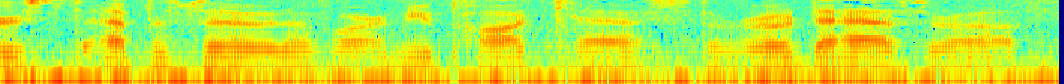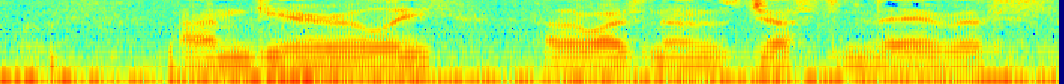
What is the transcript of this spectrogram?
first episode of our new podcast, The Road to Azeroth. I'm Gary Lee, otherwise known as Justin Davis.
